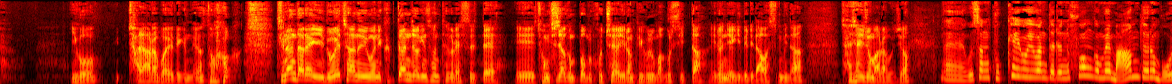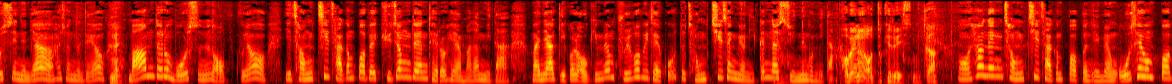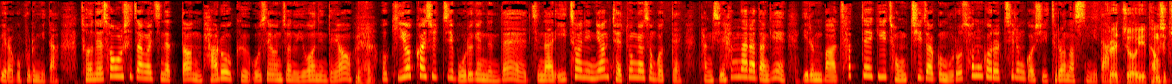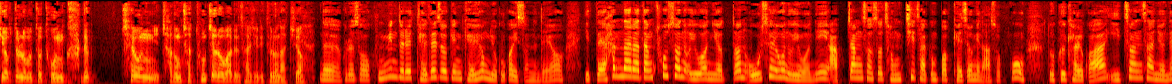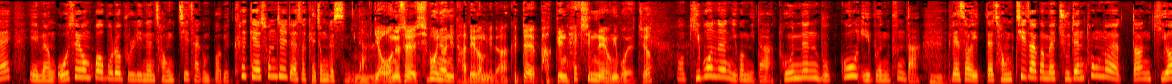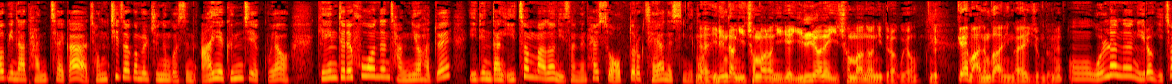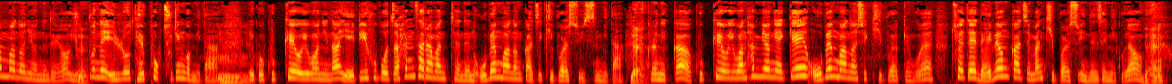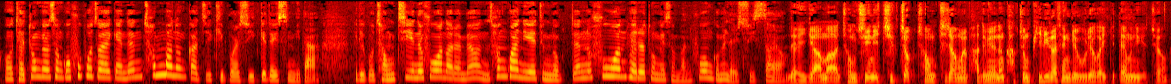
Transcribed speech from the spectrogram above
이거 잘 알아봐야 되겠네요. 더. 지난달에 이 노회찬 의원이 극단적인 선택을 했을 때 이 정치자금법을 고쳐야 이런 비극을 막을 수 있다. 이런 얘기들이 나왔습니다. 자세히 좀 알아보죠. 네, 우선 국회의원들은 후원금을 마음대로 모을 수 있느냐 하셨는데요. 네. 마음대로 모을 수는 없고요. 이 정치자금법에 규정된 대로 해야만 합니다. 만약 이걸 어기면 불법이 되고 또 정치 생명이 끝날 수 있는 겁니다. 법에는 어떻게 돼 있습니까? 어, 현행 정치자금법은 일명 오세훈법이라고 부릅니다. 전에 서울시장을 지냈던 바로 그 오세훈 전 의원인데요. 네. 어, 기억하실지 모르겠는데 지난 2002년 대통령 선거 때 당시 한나라당이 이른바 차떼기 정치 자금으로 선거 선거를 치른 것이 드러났습니다. 그랬죠. 이 당시 기업들로부터 돈 가득 채운 자동차 통째로 받은 사실이 드러났죠. 네, 그래서 국민들의 대대적인 개혁 요구가 있었는데요. 이때 한나라당 초선 의원이었던 오세훈 의원이 앞장서서 정치자금법 개정에 나섰고 또 그 결과 2004년에 일명 오세훈법으로 불리는 정치자금법이 크게 손질돼서 개정됐습니다. 음, 이게 어느새 15년이 다 돼갑니다. 그때 바뀐 핵심 내용이 뭐였죠? 어, 기본은 이겁니다. 돈은 묻고 입은 푼다. 음. 그래서 이때 정치 자금의 주된 통로였던 기업이나 단체가 정치 자금을 주는 것은 아예 금지했고요. 개인들의 후원은 장려하되 1인당 2천만 원 이상은 할 수 없도록 제한했습니다. 네, 1인당 2천만 원 이게 1년에 2천만 원이더라고요. 근데 꽤 많은 거 아닌가요? 이 정도면? 어, 원래는 1억 2천만 원이었는데요. 6분의 네. 1로 대폭 줄인 겁니다. 음. 그리고 국회의원이나 예비 후보자 한 사람한테는 500만 원까지 기부할 수 있습니다. 네. 그러니까 국회 국회의원 한 명에게 500만 원씩 기부할 경우에 최대 4명까지만 기부할 수 있는 셈이고요. 네. 어, 대통령 선거 후보자에게는 1000만 원까지 기부할 수 있게 돼 있습니다. 그리고 정치인을 후원하려면 선관위에 등록된 후원회를 통해서만 후원금을 낼 수 있어요. 네, 이게 아마 정치인이 직접 정치자금을 받으면 각종 비리가 생길 우려가 있기 때문이겠죠.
